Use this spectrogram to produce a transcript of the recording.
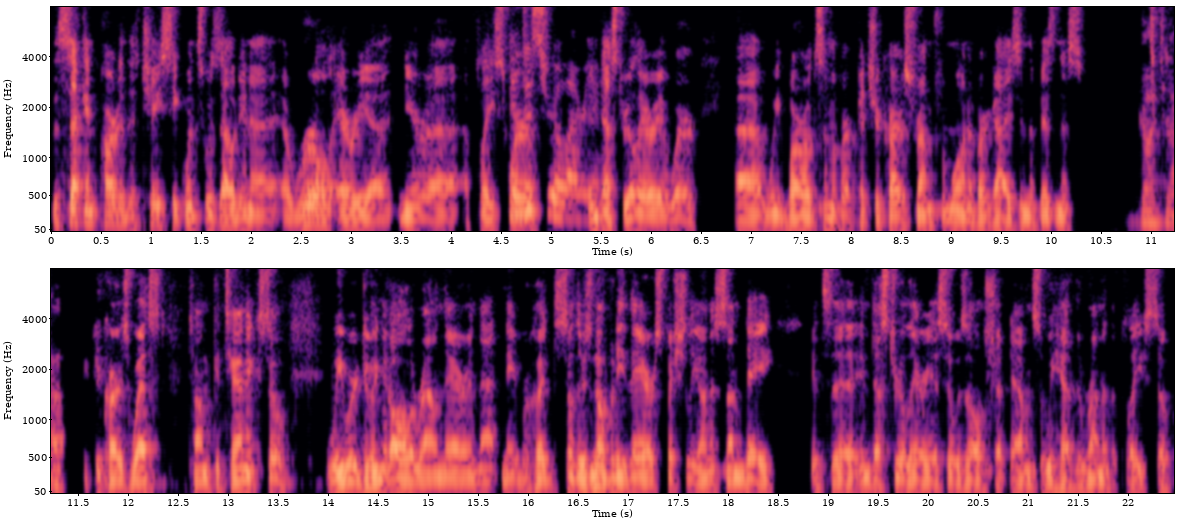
the second part of the chase sequence was out in a, a rural area near a, a place where industrial area. industrial area where uh, we borrowed some of our picture cars from from one of our guys in the business Gotcha. uh, Picture Cars West, Tom Katanic. So we were doing it all around there in that neighborhood. So there's nobody there, especially on a Sunday. It's an industrial area, so it was all shut down. So we had the run of the place. So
